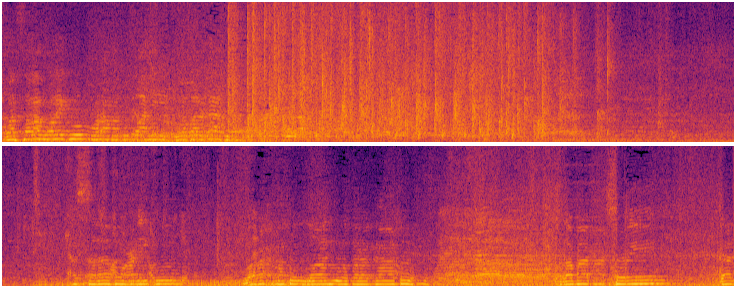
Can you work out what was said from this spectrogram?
Wassalamualaikum warahmatullahi wabarakatuh. Assalamualaikum warahmatullahi wabarakatuh. Selamat sore dan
